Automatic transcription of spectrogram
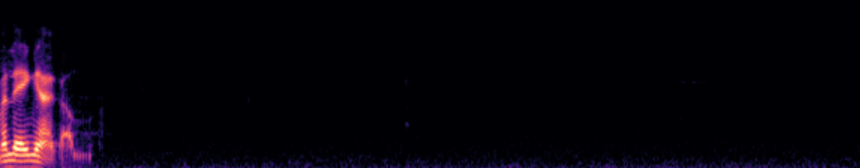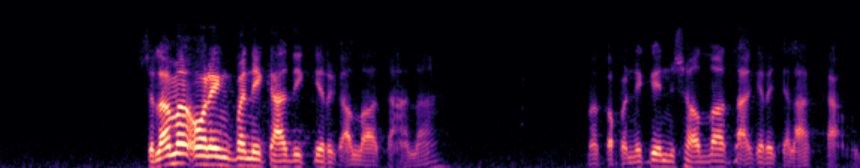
Malai ingat ke Allah. Selama orang panik zikir ke Allah Ta'ala, maka pernikahan insyaAllah tak kira celaka pun.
